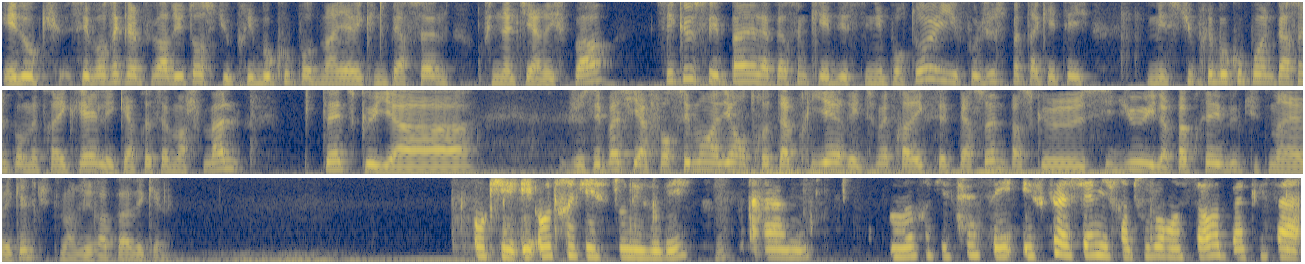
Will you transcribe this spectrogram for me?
Et donc, c'est pour ça que la plupart du temps, si tu pries beaucoup pour te marier avec une personne, au final, tu n'y arrives pas, c'est que c'est pas la personne qui est destinée pour toi et il faut juste pas t'inquiéter. Mais si tu pries beaucoup pour une personne pour mettre avec elle et qu'après ça marche mal, peut-être qu'il y a. Je sais pas s'il y a forcément un lien entre ta prière et te mettre avec cette personne parce que si Dieu il a pas prévu que tu te maries avec elle, tu te marieras pas avec elle. Ok, et autre question, désolée. Hmm? Euh, mon autre question, c'est est-ce que Hachem, il fera toujours en sorte bah, que ça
